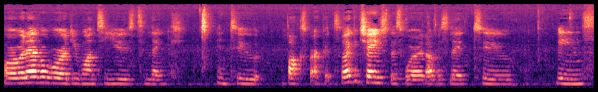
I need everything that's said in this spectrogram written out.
or whatever word you want to use to link into box brackets. So I could change this word obviously to beans.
